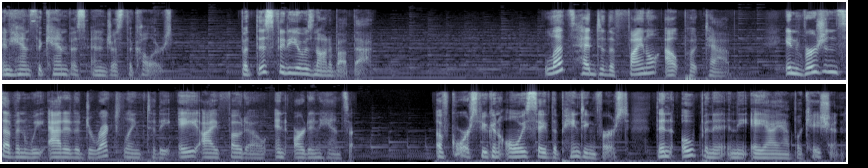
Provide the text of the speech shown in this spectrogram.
enhance the canvas, and adjust the colors. But this video is not about that. Let's head to the Final Output tab. In version 7, we added a direct link to the AI Photo and Art Enhancer. Of course, you can always save the painting first, then open it in the AI application.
